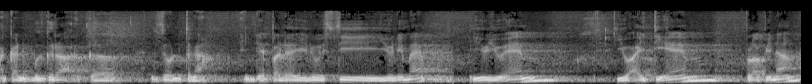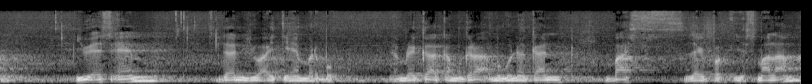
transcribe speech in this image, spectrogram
akan bergerak ke zon tengah daripada Universiti Unimap, UUM, UITM, Pulau Pinang, USM dan UITM Merbuk. Dan mereka akan bergerak menggunakan bas dari semalam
